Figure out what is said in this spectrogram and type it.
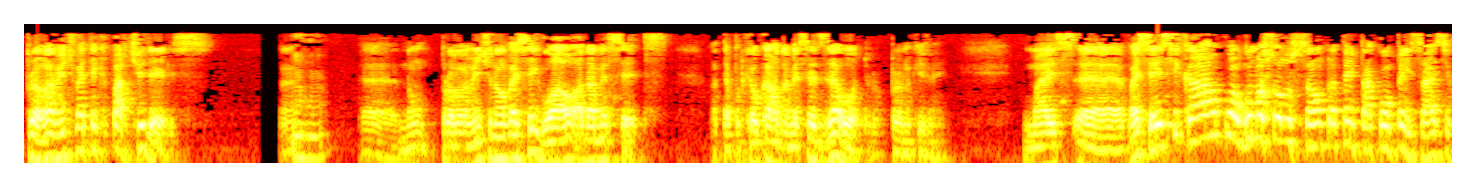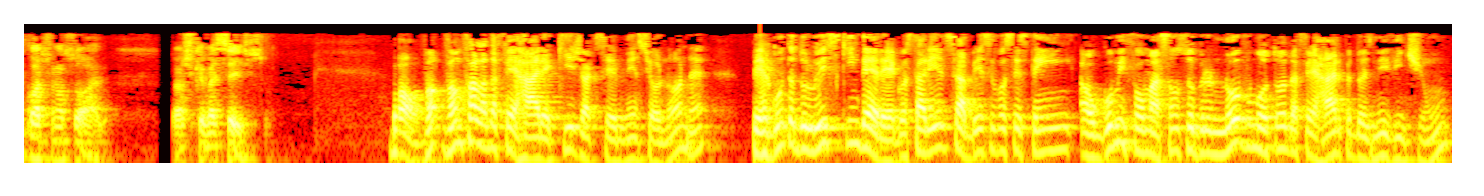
provavelmente vai ter que partir deles. Né? Uhum. É, não, provavelmente não vai ser igual a da Mercedes. Até porque o carro da Mercedes é outro para o ano que vem. Mas é, vai ser esse carro com alguma solução para tentar compensar esse corte no assoalho. Eu acho que vai ser isso. Bom, vamos falar da Ferrari aqui, já que você mencionou, né? Pergunta do Luiz Kinderé. Gostaria de saber se vocês têm alguma informação sobre o novo motor da Ferrari para 2021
